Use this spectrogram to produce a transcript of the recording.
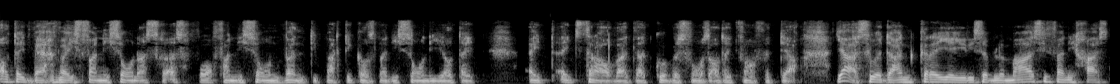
altyd wegwys van die son as as gevolg van die sonwind, die partikels wat die son die hele tyd uit uitstraal wat wat Kobus vir ons altyd van vertel. Ja, so dan kry jy hierdie sublimasie van die gas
